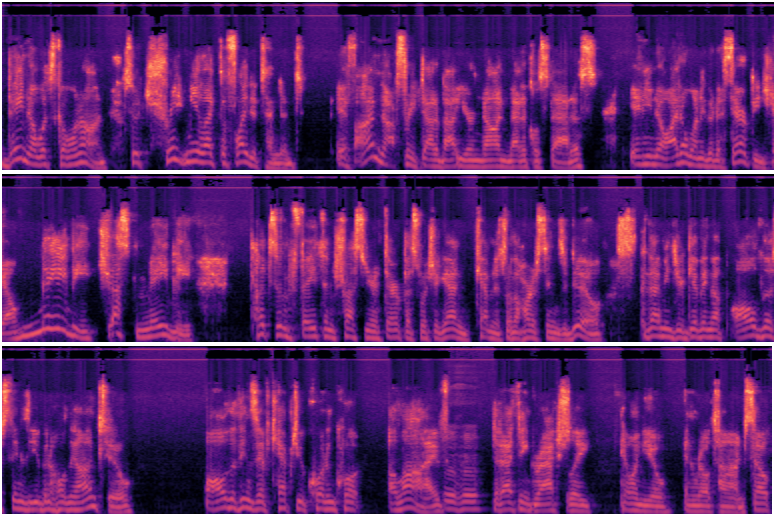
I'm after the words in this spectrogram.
They know what's going on. So treat me like the flight attendant. If I'm not freaked out about your non medical status and you know I don't want to go to therapy jail, maybe, just maybe, put some faith and trust in your therapist, which again, Kevin, is one of the hardest things to do because that means you're giving up all those things that you've been holding on to all the things that have kept you quote unquote alive mm-hmm. that I think are actually killing you in real time. So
